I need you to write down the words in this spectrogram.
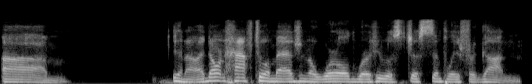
um you know, I don't have to imagine a world where he was just simply forgotten.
